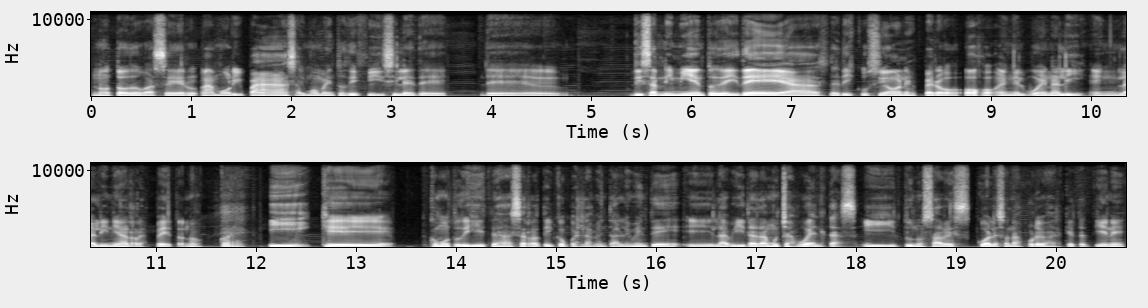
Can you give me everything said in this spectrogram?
no todo va a ser amor y paz, hay momentos difíciles de, de discernimiento de ideas, de discusiones, pero ojo, en el buen ali, en la línea del respeto, ¿no? Correcto. Y que, como tú dijiste hace ratico, pues lamentablemente eh, la vida da muchas vueltas y tú no sabes cuáles son las pruebas que te tiene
